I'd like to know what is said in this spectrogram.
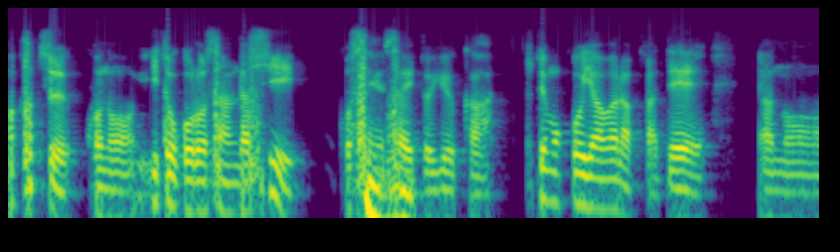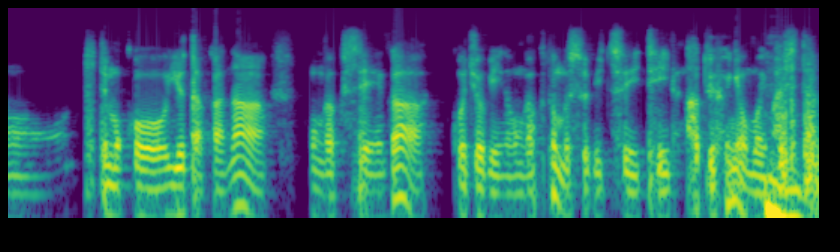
まあ、かつ、この、糸五郎さんらしい、こう、繊細というか、とてもこう、柔らかで、あの、とてもこう、豊かな音楽性が、こう、ジョビーの音楽と結びついているなというふうに思いました。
